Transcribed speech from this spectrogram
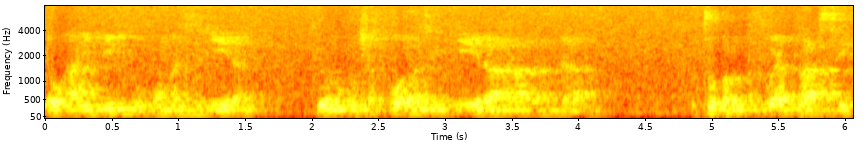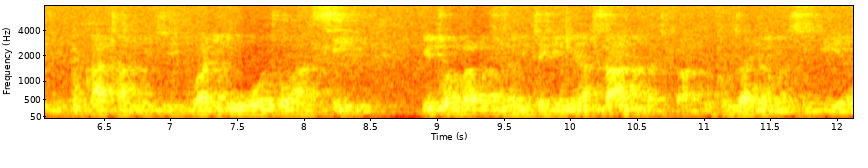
ya uharibifu wa mazingira ikiwemo kuchafua mazingira, labda kutupa mifuko ya plastiki, kukata miti, kuharibu uoto wa asili, vitu ambavyo tunavitegemea sana katika utunzaji wa mazingira.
